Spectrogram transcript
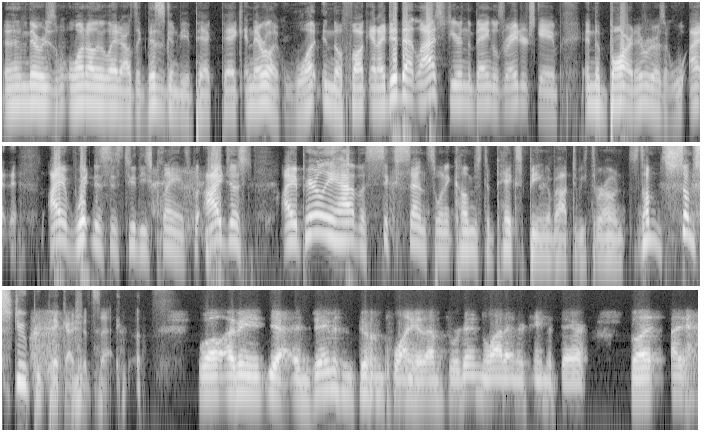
and then there was one other later. I was like, "This is gonna be a pick, pick," and they were like, "What in the fuck?" And I did that last year in the Bengals Raiders game in the bar, and everybody was like, I, "I have witnesses to these claims," but I just, I apparently have a sixth sense when it comes to picks being about to be thrown. Some, some stupid pick, I should say. Well, I mean, yeah, and Jameis is doing plenty of them, so we're getting a lot of entertainment there. But I,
